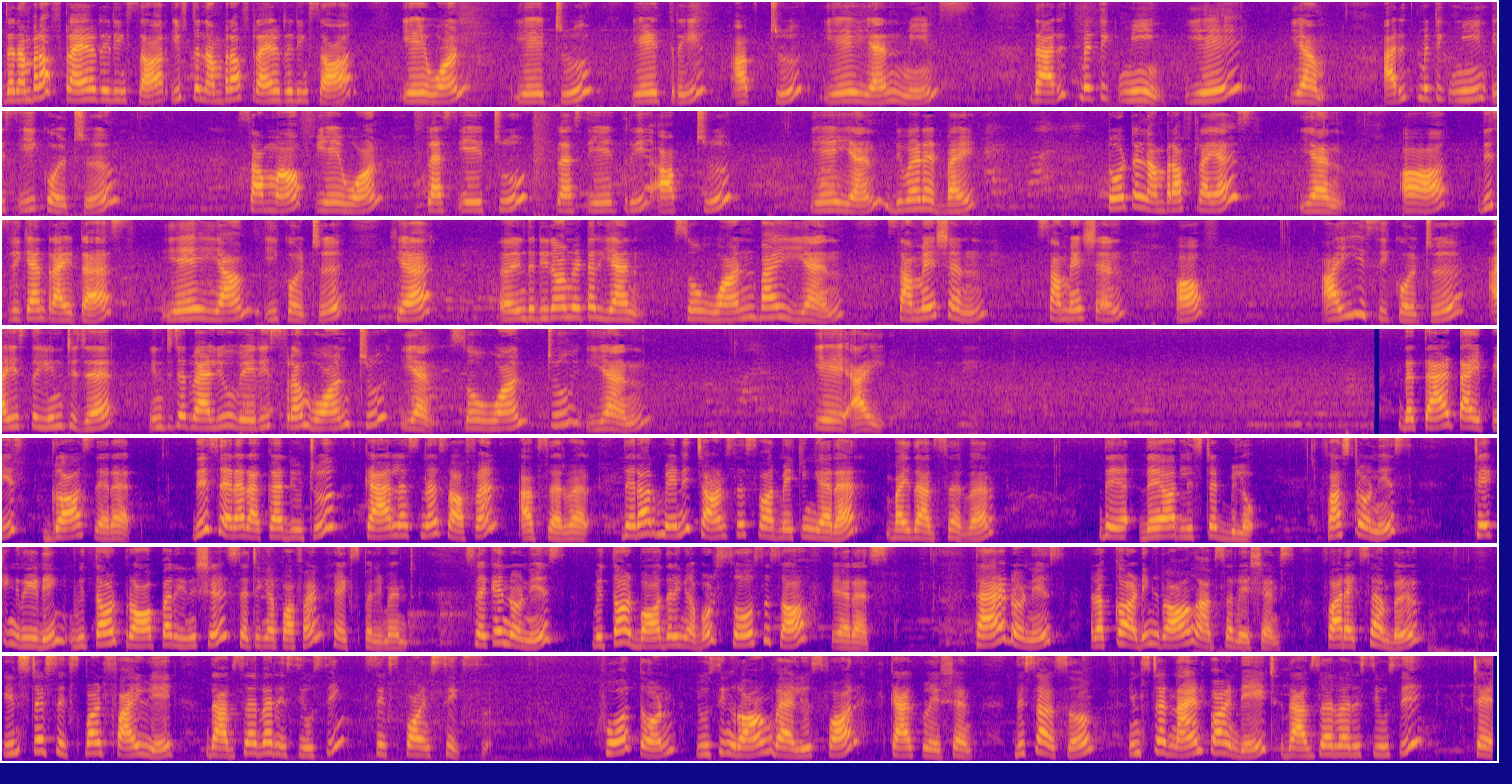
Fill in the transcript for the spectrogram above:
the number of trial readings are if the number of trial readings are a1 a2 a3 up to an means the arithmetic mean a m arithmetic mean is equal to sum of a1 plus a2 plus a3 up to an divided by total number of trials n. Or this we can write as am equal to here uh, in the denominator n. So 1 by n summation summation of i is equal to i is the integer integer value varies from 1 to n so 1 to n ai The third type is gross error. This error occurs due to carelessness of an observer. There are many chances for making error by the observer. They, they are listed below. First one is taking reading without proper initial setting up of an experiment. Second one is without bothering about sources of errors. Third one is recording wrong observations. For example, instead 6.58, the observer is using 6.6. Fourth one, using wrong values for calculation. This also, instead 9.8, the observer is using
